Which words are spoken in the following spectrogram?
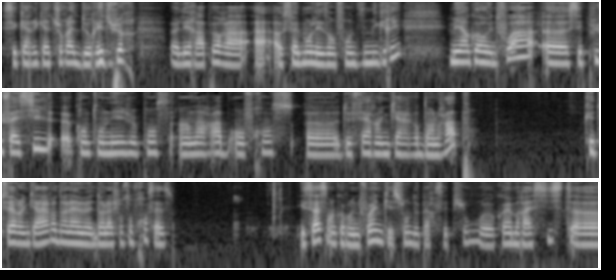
c'est caricatural de réduire les rappeurs à, seulement les enfants d'immigrés. Mais encore une fois, c'est plus facile quand on est, je pense, un arabe en France de faire une carrière dans le rap que de faire une carrière dans la, dans la chanson française. Et ça, c'est encore une fois une question de perception euh, quand même raciste, euh,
